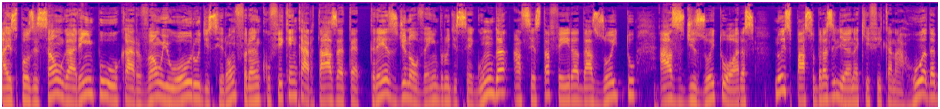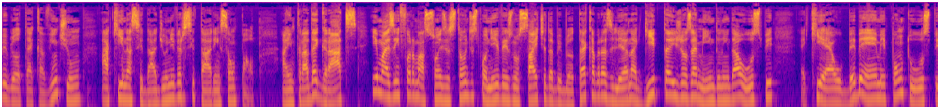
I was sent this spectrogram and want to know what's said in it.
A exposição o Garimpo, o Carvão e o Ouro de Ciron Franco fica em cartaz até 3 de novembro, de segunda a sexta-feira, das 8 às 18 horas, no Espaço Brasiliana, que fica na Rua da Biblioteca 21, aqui na cidade universitária, em São Paulo. A entrada é grátis e mais informações estão disponíveis no site da Biblioteca Brasiliana Guita e José Mindlin da USP, é, que é o bbm.usp.br,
